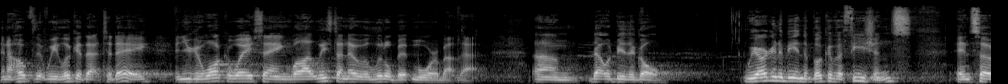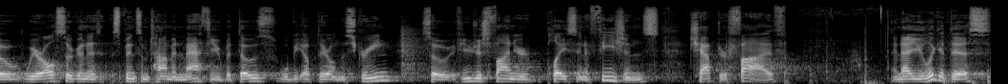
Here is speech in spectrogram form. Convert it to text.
And I hope that we look at that today and you can walk away saying, well, at least I know a little bit more about that. Um, that would be the goal. We are going to be in the book of Ephesians. And so we are also going to spend some time in Matthew, but those will be up there on the screen. So if you just find your place in Ephesians chapter 5, and now you look at this,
